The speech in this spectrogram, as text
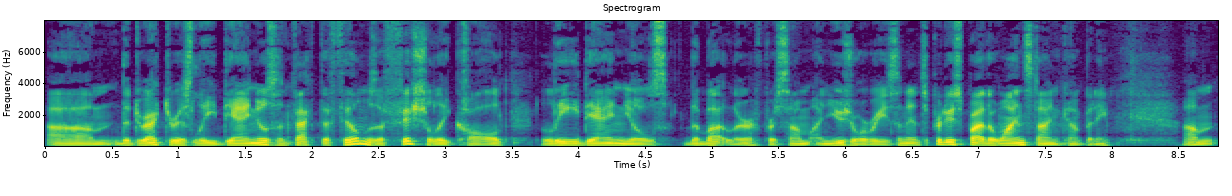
Um, the director is Lee Daniels. In fact, the film is officially called Lee Daniels the Butler for some unusual reason. It's produced by the Weinstein Company. Um,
